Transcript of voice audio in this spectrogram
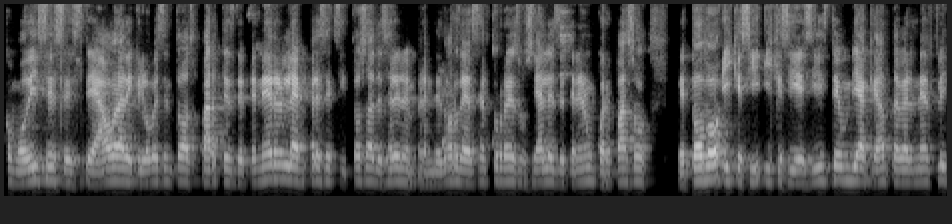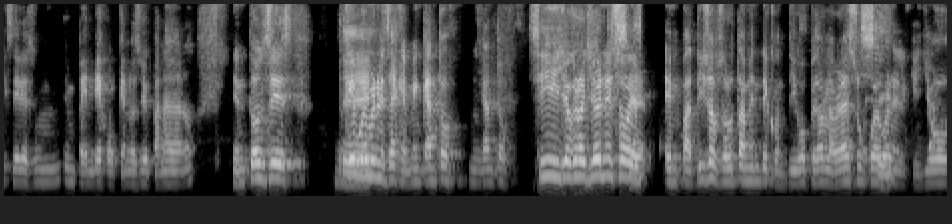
como dices, este, ahora de que lo ves en todas partes, de tener la empresa exitosa, de ser el emprendedor, de hacer tus redes sociales, de tener un cuerpazo, de todo, y que si, y que si decidiste un día quedarte a ver Netflix, eres un, un pendejo que no sirve para nada, ¿no? Entonces, Qué buen mensaje, me encantó, me encantó. Sí, yo creo, yo en eso em, empatizo absolutamente contigo, Pedro. La verdad es un juego en el que yo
